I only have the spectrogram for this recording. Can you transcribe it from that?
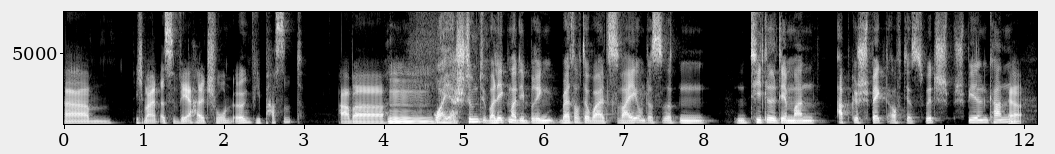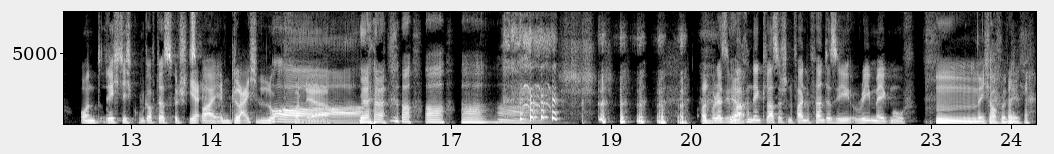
Ähm, ich meine, es wäre halt schon irgendwie passend, aber Hm. Oh ja, stimmt. Überleg mal, die bringen Breath of the Wild 2 und das wird ein, ein Titel, den man abgespeckt auf der Switch spielen kann Ja. und richtig gut auf der Switch ja, 2. im gleichen Look von der. Ah. ah, ah, ah. Und, Oder sie Ja. machen den klassischen Final Fantasy Remake-Move. Hm, ich hoffe nicht.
